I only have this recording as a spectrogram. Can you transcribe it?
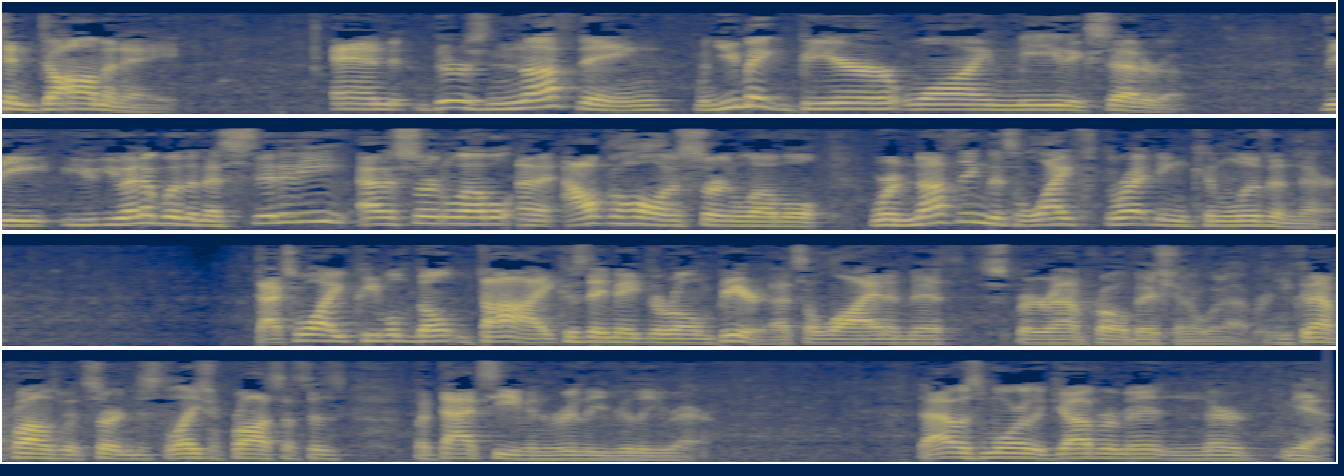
can dominate. And there's nothing, when you make beer, wine, mead, etc., the, you, you end up with an acidity at a certain level and an alcohol at a certain level where nothing that's life threatening can live in there. That's why people don't die because they made their own beer. That's a lie and a myth spread around prohibition or whatever. You can have problems with certain distillation processes, but that's even really, really rare. That was more the government, and they're, yeah,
